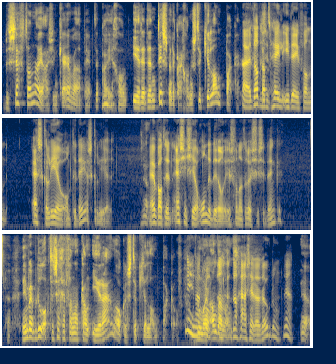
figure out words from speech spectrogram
beseft dan, nou ja, als je een kernwapen hebt, dan kan je hmm. gewoon irredentisme, dan kan je gewoon een stukje land pakken. Nou, dat is het hele idee van escaleren om te deescaleren. Ja. wat een essentieel onderdeel is van het Russische denken. Nee, maar ik bedoel ook te zeggen van dan kan Iran ook een stukje land pakken. Of, nee, noem maar een ander dan, land. Dan gaan zij dat ook doen. Ja. Ja.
